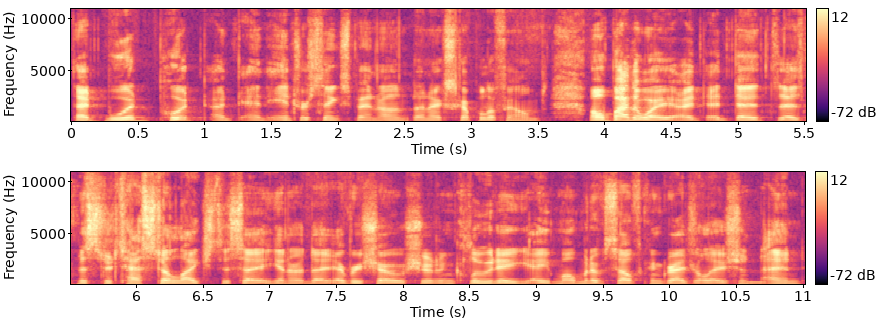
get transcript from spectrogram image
That would put an, an interesting spin on the next couple of films. Oh, by the way, I, I- as Mr. Testa likes to say, you know, that every show should include a, a moment of self congratulation. And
